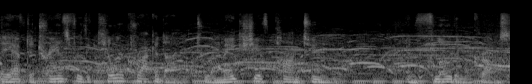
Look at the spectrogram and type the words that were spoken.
They have to transfer the killer crocodile to a makeshift pontoon and float him across.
